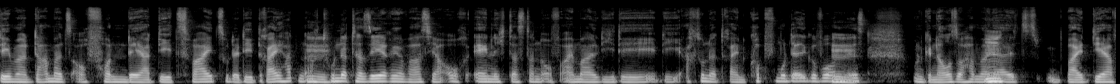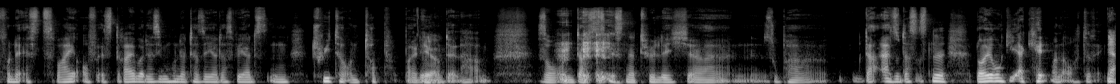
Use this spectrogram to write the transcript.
den wir damals auch von der D2 zu der D3 hatten. 800er Serie war es ja auch ähnlich, dass dann auf einmal die, die, die 803 ein Kopfmodell geworden ist. Und genauso haben wir ja jetzt bei der von der S2 auf S3 bei der 700er Serie, dass wir jetzt einen Tweeter on top bei dem Ja. Modell haben. So, und das ist natürlich äh, super, da, also das ist eine Neuerung, die erkennt man auch direkt. Ja,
